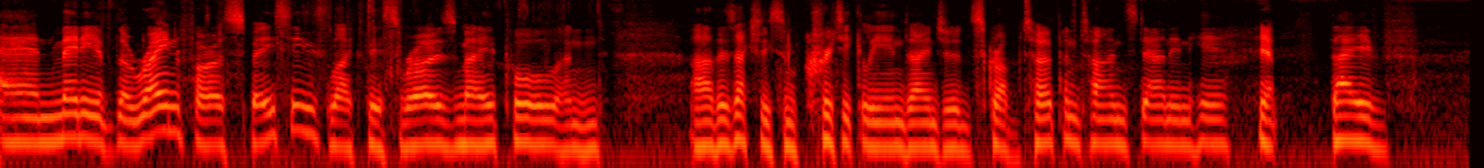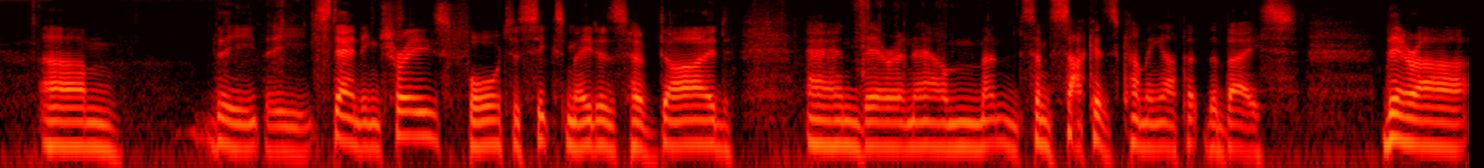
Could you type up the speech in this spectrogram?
And many of the rainforest species, like this rose maple, and uh, there's actually some critically endangered scrub turpentines down in here. Yep. They've um, the the standing trees, four to six meters, have died, and there are now m- some suckers coming up at the base. There are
